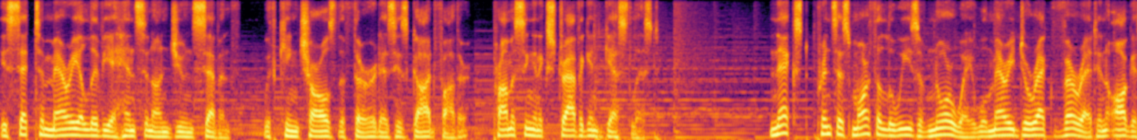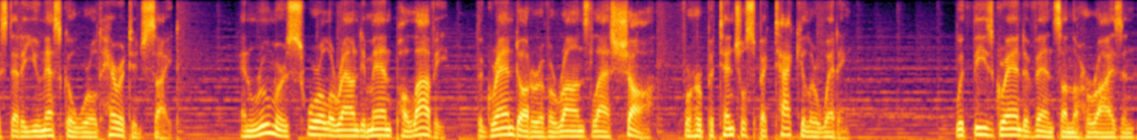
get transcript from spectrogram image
is set to marry Olivia Henson on June 7th, with King Charles III as his godfather, promising an extravagant guest list. Next, Princess Martha Louise of Norway will marry Durek Verrett in August at a UNESCO World Heritage Site. And rumors swirl around Iman Pahlavi, the granddaughter of Iran's last Shah, for her potential spectacular wedding. With these grand events on the horizon,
